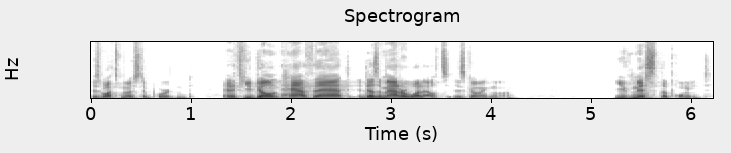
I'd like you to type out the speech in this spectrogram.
is what's most important. And if you don't have that, it doesn't matter what else is going on. You've missed the point.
